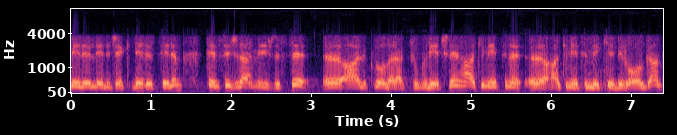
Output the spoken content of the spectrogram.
belirlenecek belirtelim. Temsilciler Meclisi e, ağırlıklı olarak Cumhuriyetçilerin hakimiyetine e, hakimiyetindeki bir organ.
